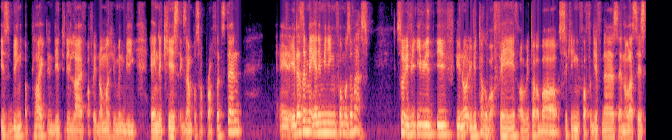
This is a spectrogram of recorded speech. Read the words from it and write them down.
is being applied in day-to-day life of a normal human being, in the case examples of prophets, then it, it doesn't make any meaning for most of us. So if you, if you, if you know if you talk about faith or we talk about seeking for forgiveness, and Allah says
